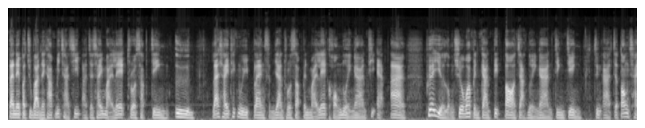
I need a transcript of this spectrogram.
แต่ในปัจจุบันนะครับมิจฉาชีพอาจจะใช้หมายเลขโทรศัพท์จริง อื่น และใช้เทคโนโลยีแปลงสัญญาณโทรศัพท์เป็นหมายเลขของหน่วยงานที่แอบอ้าง เพื่อเหยื่อหลงเชื่อว่าเป็นการติดต่อจากหน่วยงานจริง ๆ จึงอาจจะต้องใช้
